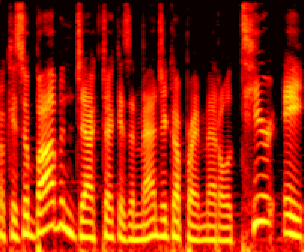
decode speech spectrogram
Okay, so Bob and Jack Jack is a magic upright medal. Tier 8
